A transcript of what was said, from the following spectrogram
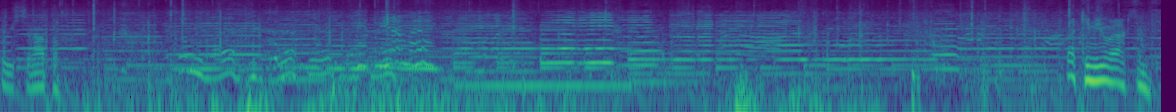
Pójście na to. Dziękujemy. Taki miły akcent.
